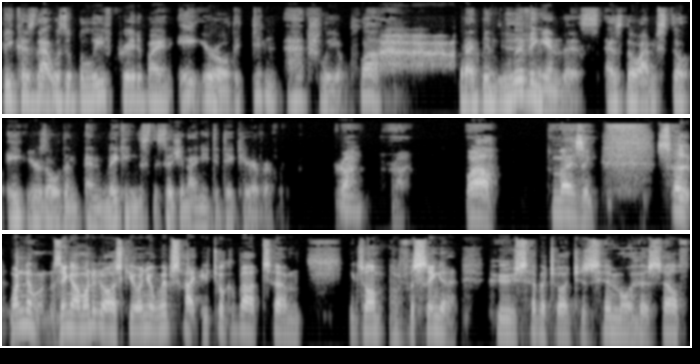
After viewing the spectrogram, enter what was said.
because that was a belief created by an eight-year-old that didn't actually apply but I've been living in this as though I'm still eight years old and, and making this decision. I need to take care of everything. Right, right. Wow, amazing. So one thing I wanted to ask you on your website, you talk about um, example of a singer who sabotages him or herself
